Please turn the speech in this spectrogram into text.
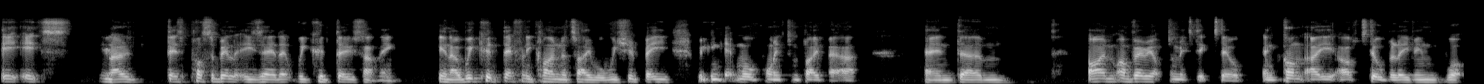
it, it's, you know, there's possibilities there that we could do something. You know, we could definitely climb the table. We should be. We can get more points and play better. And um, I'm I'm very optimistic still. And Conte, I still believe in what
